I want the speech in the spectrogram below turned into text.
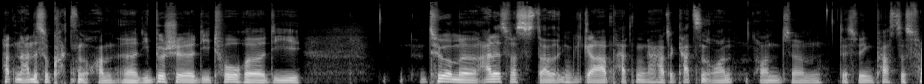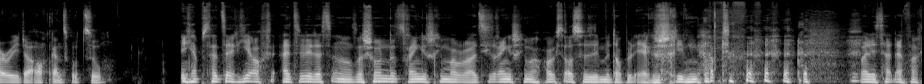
hatten alles so Katzenohren. Äh, die Büsche, die Tore, die Türme, alles, was es da irgendwie gab, hatten, hatte Katzenohren. Und ähm, deswegen passt das Furry da auch ganz gut zu. Ich habe es tatsächlich auch, als wir das in unsere Shownotes reingeschrieben haben, oder als ich es reingeschrieben habe, habe ich es aus Versehen mit Doppel-R geschrieben gehabt. Weil ich es halt einfach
